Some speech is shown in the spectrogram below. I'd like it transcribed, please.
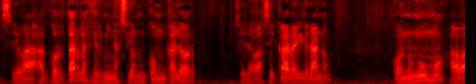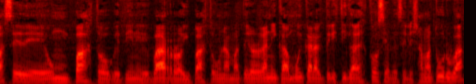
se va a cortar la germinación con calor, se la va a secar al grano con un humo a base de un pasto que tiene barro y pasto, una materia orgánica muy característica de Escocia que se le llama turba.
